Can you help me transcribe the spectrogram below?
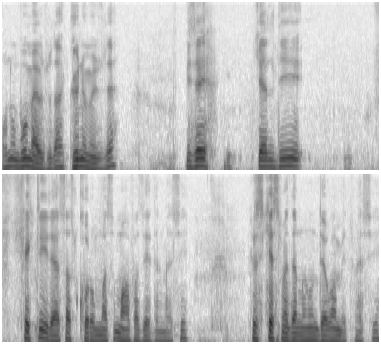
onun bu mevzuda günümüzde bize geldiği şekliyle esas korunması, muhafaza edilmesi, hız kesmeden onun devam etmesi,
